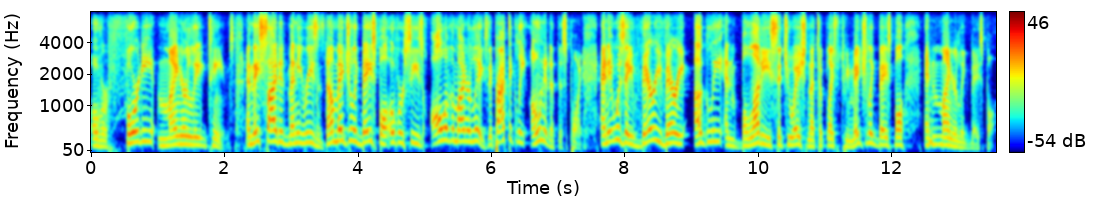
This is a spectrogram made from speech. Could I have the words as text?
over 40 minor league teams, and they cited many reasons. Now, Major League Baseball oversees all of the minor leagues. They practically own it at this point. And it was a very, very ugly and bloody situation that took place between Major League Baseball and minor league baseball.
